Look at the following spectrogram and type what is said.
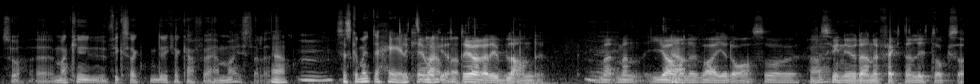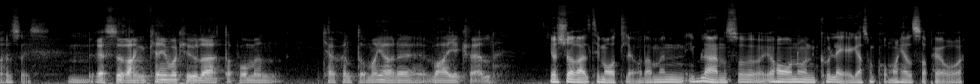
så, eh, man kan ju fixa dricka kaffe hemma istället. Ja. Mm. Sen ska man inte Det helt... kan ju vara gött att göra det ibland. Men, men gör Ja. man det varje dag så Ja. försvinner ju den effekten lite också. Precis. Mm. Restaurang kan ju vara kul att äta på men kanske inte om man gör det varje kväll. Jag kör alltid matlåda men ibland så jag har någon kollega som kommer och hälsar på.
